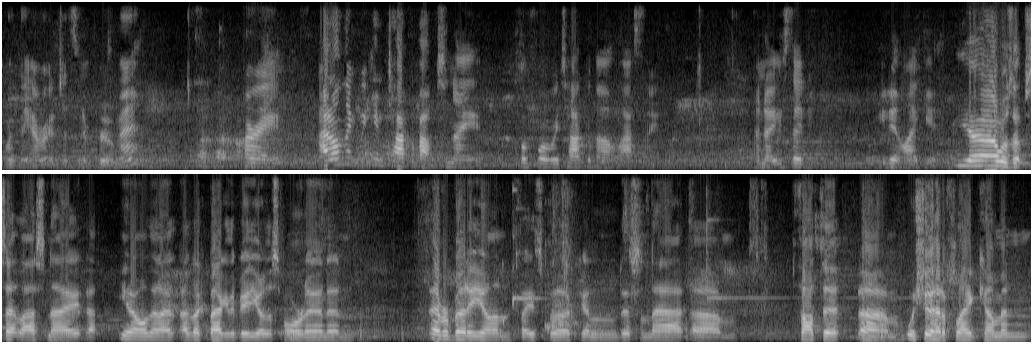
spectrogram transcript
Fourth in the average. It's an improvement. All right. I don't think we can talk about tonight before we talk about last night. I know you said you didn't like it. Yeah, I was upset last night. Uh, you know, and then I, I looked back at the video this morning, and everybody on Facebook and this and that um, thought that um, we should have had a flag coming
